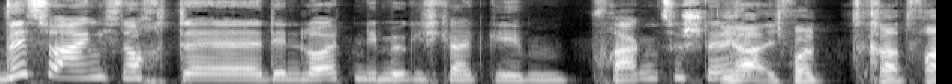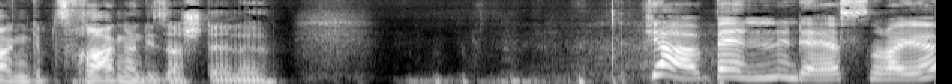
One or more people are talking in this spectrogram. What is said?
Willst du eigentlich noch de, den Leuten die Möglichkeit geben, Fragen zu stellen? Ja, ich wollte gerade fragen, gibt's Fragen an dieser Stelle? Ja, Ben in der ersten Reihe.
